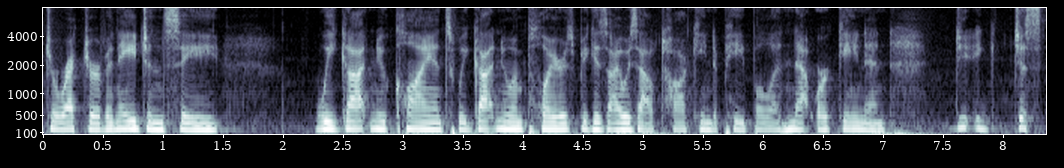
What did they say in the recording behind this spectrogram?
director of an agency, we got new clients, we got new employers because I was out talking to people and networking and d- just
